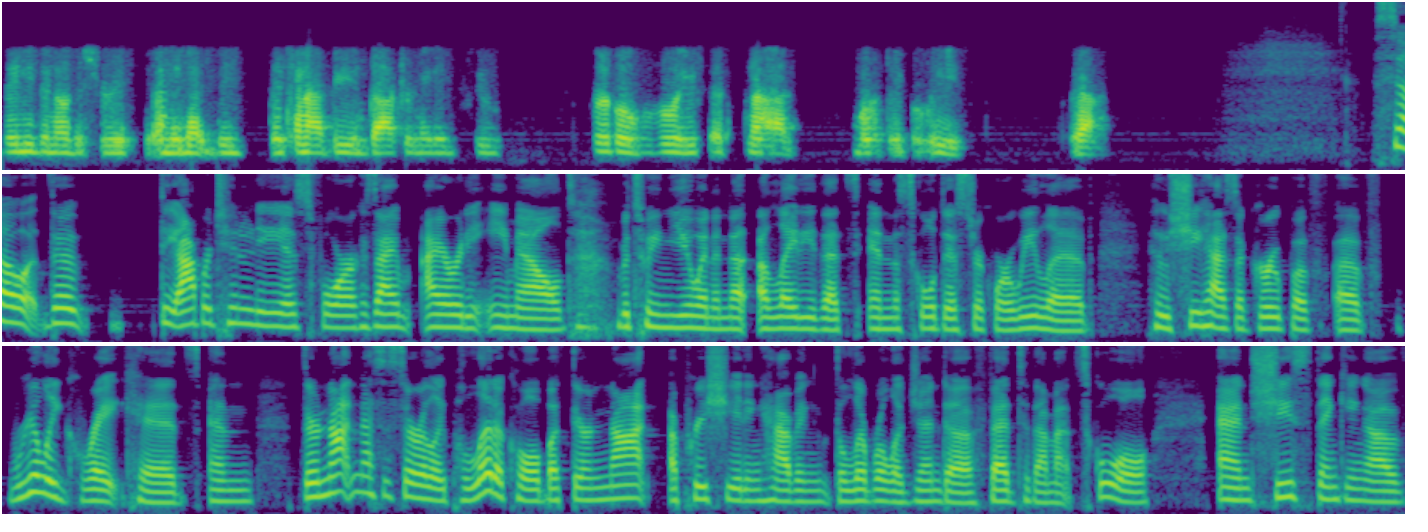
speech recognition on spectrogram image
They need to know the truth, and they, they, they cannot be indoctrinated to political beliefs that's not what they believe. Yeah. So the the opportunity is for because I I already emailed between you and a, a lady that's in the school district where we live who she has a group of, of really great kids and they're not necessarily political, but they're not appreciating having the liberal agenda fed to them at school. And she's thinking of,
